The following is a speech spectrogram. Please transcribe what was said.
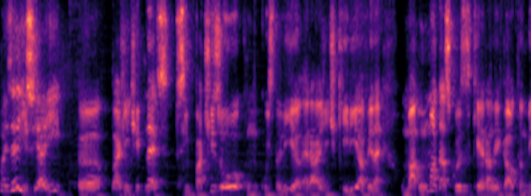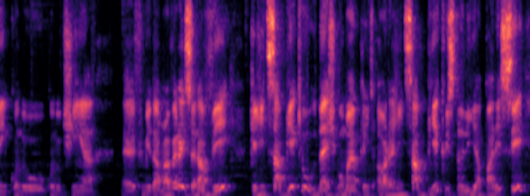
Mas é isso, e aí uh, a gente né, simpatizou com, com Stan Lee, era, a gente queria ver, né? Uma, uma das coisas que era legal também quando, quando tinha é, filme da Marvel era isso, era ver que a gente sabia que o, né, chegou uma época que a, gente, a hora a gente sabia que o Stan Lee ia aparecer,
